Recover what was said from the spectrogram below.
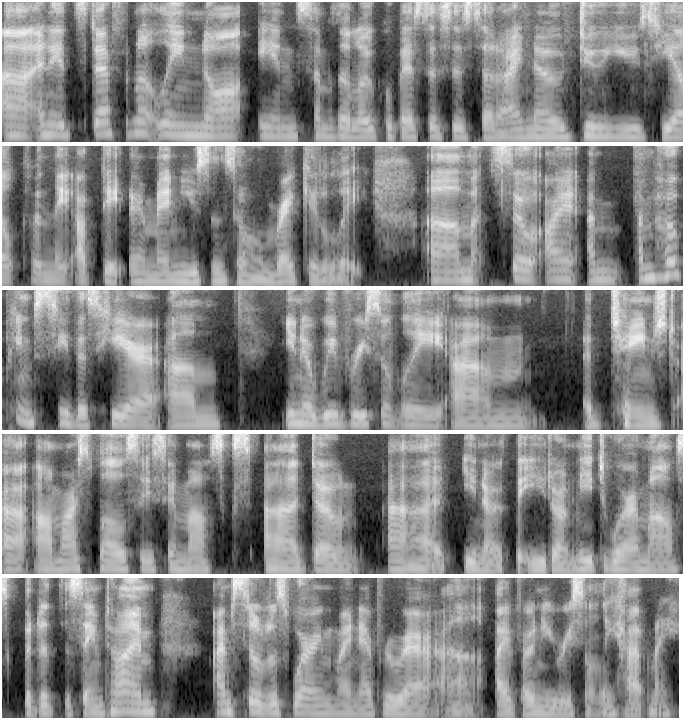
Uh, and it's definitely not in some of the local businesses that I know do use Yelp and they update their menus and so on regularly. Um, so I, I'm I'm hoping to see this here. Um, you know, we've recently um, changed uh, our mask policy so masks uh, don't uh, you know that you don't need to wear a mask but at the same time i'm still just wearing mine everywhere. Uh, i've only recently had my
